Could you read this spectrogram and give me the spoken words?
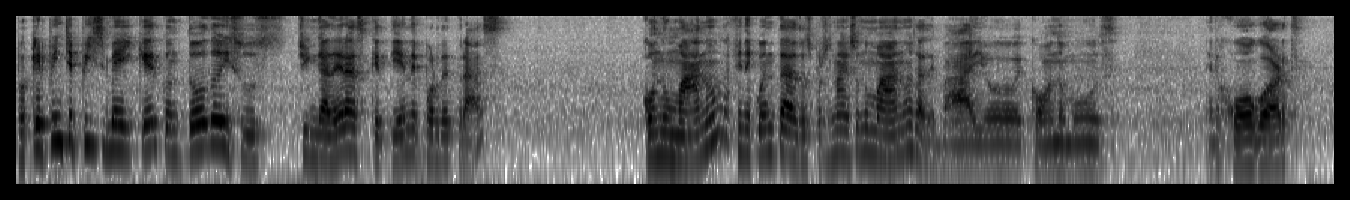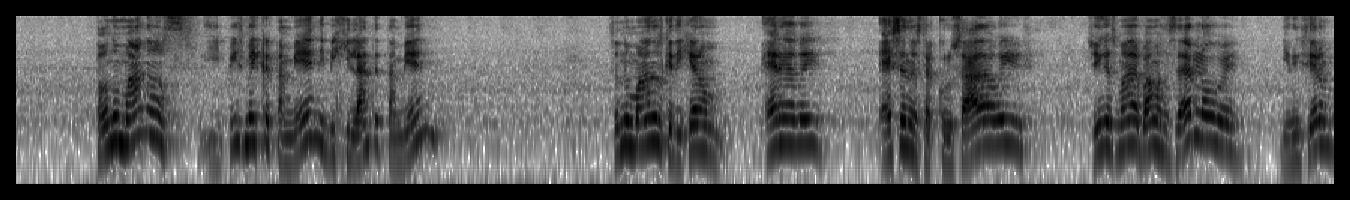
Porque el pinche Peacemaker, con todo y sus chingaderas que tiene por detrás, con humanos, a fin de cuentas los personajes son humanos, Adebayo, Economus, el Hogwarts, son humanos, y Peacemaker también, y Vigilante también. Son humanos que dijeron, verga, güey, esa es nuestra cruzada, güey, chingues madre, vamos a hacerlo, güey. Y lo hicieron.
